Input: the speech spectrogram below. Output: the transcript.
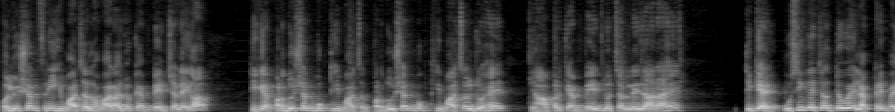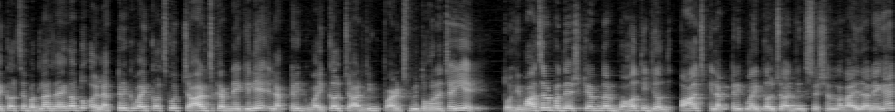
पॉल्यूशन फ्री हिमाचल हमारा जो कैंपेन चलेगा ठीक है, प्रदूषण मुक्त हिमाचल। प्रदूषण मुक्त हिमाचल जो है, यहाँ पर कैंपेन जो चलने जा रहा है, ठीक है, उसी के चलते हुए इलेक्ट्रिक व्हीकल से बदला जाएगा। तो इलेक्ट्रिक व्हीकल्स को चार्ज करने के लिए इलेक्ट्रिक व्हीकल चार्जिंग पॉइंट्स भी तो होने चाहिए। तो हिमाचल प्रदेश के अंदर बहुत ही जल्द पाँच इलेक्ट्रिक व्हीकल चार्जिंग स्टेशन लगाए जा रहे हैं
